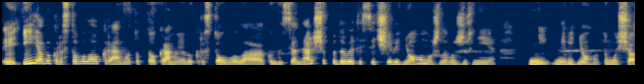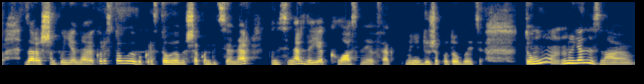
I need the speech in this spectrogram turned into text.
І, і я використовувала окремо. Тобто окремо я використовувала кондиціонер, щоб подивитися, чи від нього можливо жирніє. Ні, не від нього, тому що зараз шампунь я не використовую, використовую лише кондиціонер. Кондиціонер дає класний ефект. Мені дуже подобається. Тому, ну я не знаю.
